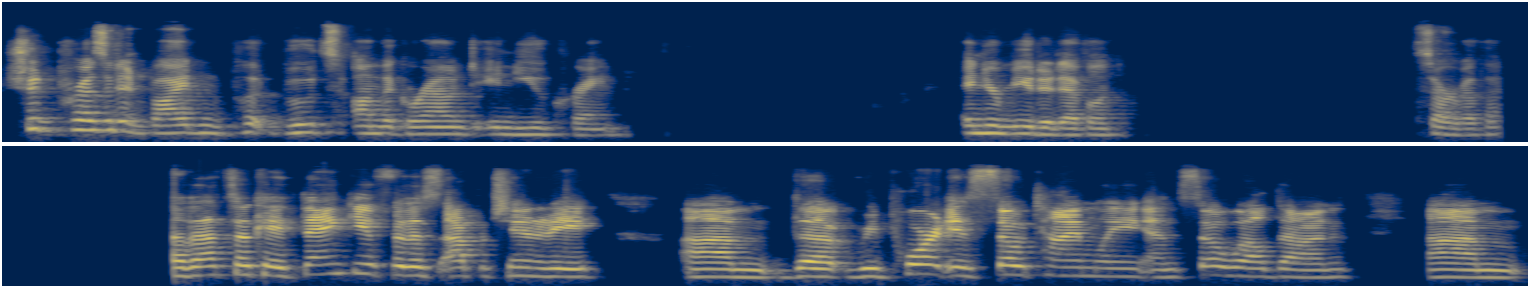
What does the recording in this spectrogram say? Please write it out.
Should President Biden put boots on the ground in Ukraine? And you're muted, Evelyn. Sorry about that. Oh, that's okay. Thank you for this opportunity. Um, the report is so timely and so well done um,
